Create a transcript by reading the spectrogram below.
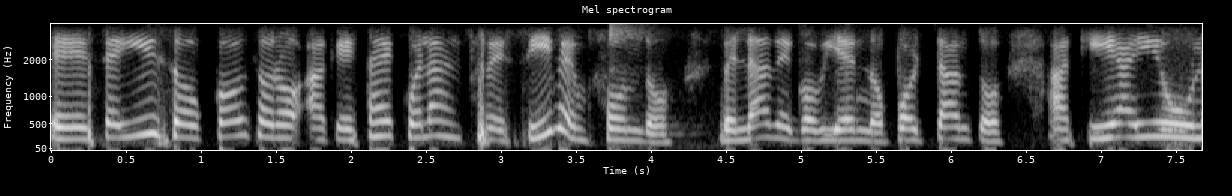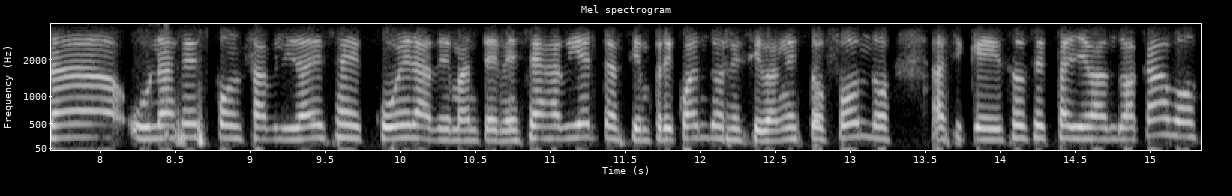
eh, se hizo consono a que estas escuelas reciben fondos ¿verdad?, de gobierno. Por tanto, aquí hay una, una responsabilidad de esas escuelas de mantenerse abiertas siempre y cuando reciban estos fondos. Así que eso se está llevando a cabo.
